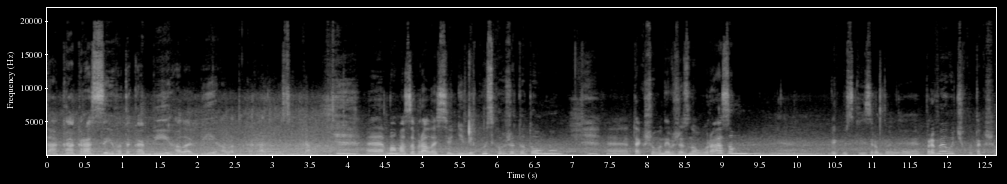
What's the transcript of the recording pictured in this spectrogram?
Така красива, така бігала, бігала, така гарнісінька. Е, мама забрала сьогодні Вікуську вже додому, е, так що вони вже знову разом. Е, Вікуськи зробили прививочку, так що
